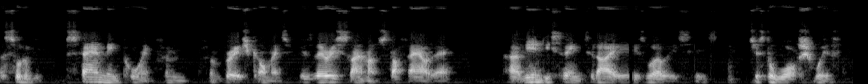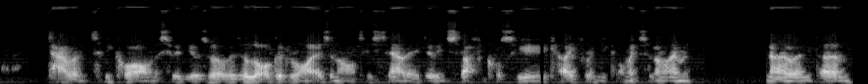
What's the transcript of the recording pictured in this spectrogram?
a sort of standing point from from British comics because there is so much stuff out there. Uh, the indie scene today as well is, is just awash with talent, to be quite honest with you as well. There's a lot of good writers and artists out there doing stuff across the UK for indie comics at the moment. You know, and um,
